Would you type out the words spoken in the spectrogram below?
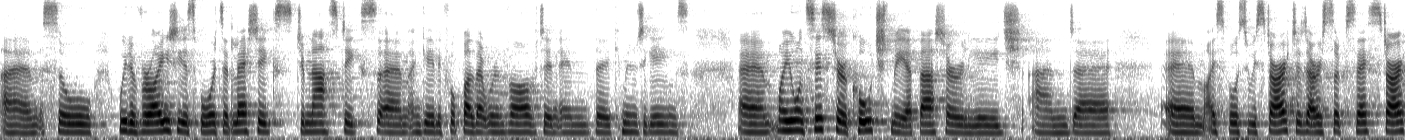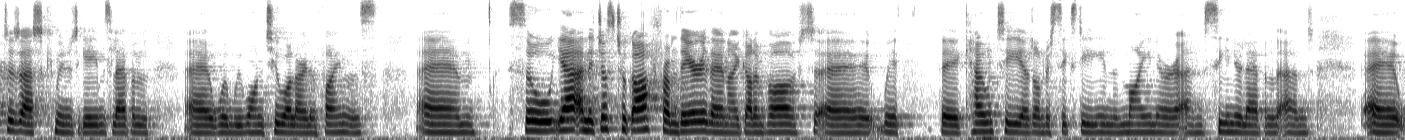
Um, so we had a variety of sports, athletics, gymnastics um, and Gaelic football that were involved in, in the community games. Um, my own sister coached me at that early age and uh, um, I suppose we started, our success started at community games level uh, when we won two All Ireland finals. Um, so yeah, and it just took off from there. Then I got involved uh, with the county at under 16 and minor and senior level, and uh,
